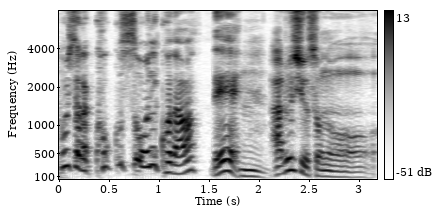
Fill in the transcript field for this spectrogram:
そしたら国葬にこだわって、ある種その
